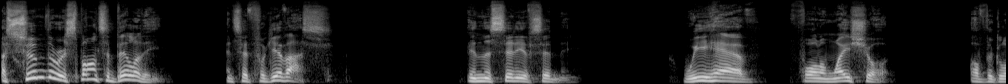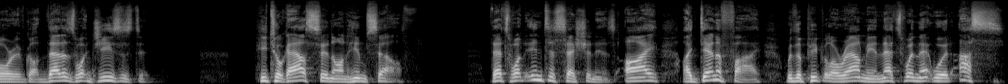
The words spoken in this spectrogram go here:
assumed the responsibility and said, Forgive us in the city of Sydney. We have fallen way short of the glory of God. That is what Jesus did. He took our sin on himself. That's what intercession is. I identify with the people around me, and that's when that word us.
